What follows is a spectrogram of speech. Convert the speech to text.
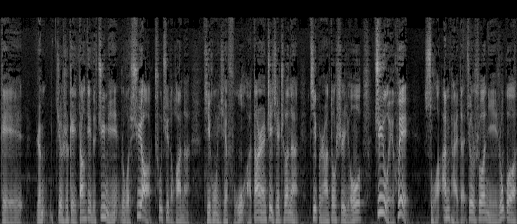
给人就是给当地的居民，如果需要出去的话呢，提供一些服务啊。当然，这些车呢，基本上都是由居委会所安排的，就是说，你如果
